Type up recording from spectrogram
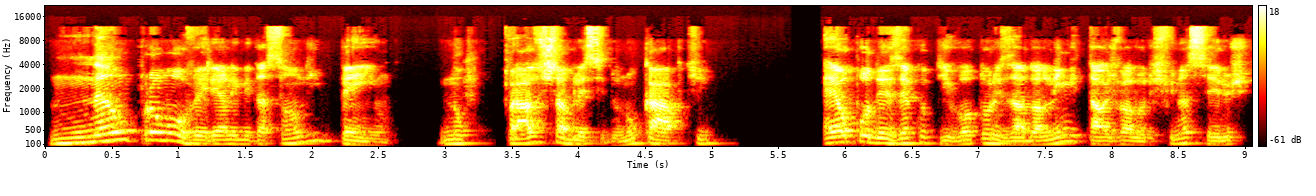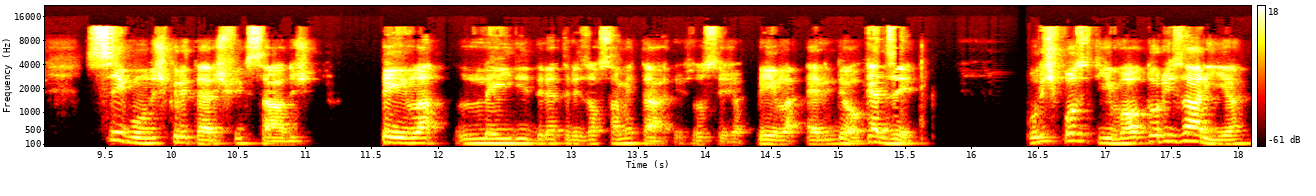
não promoverem a limitação de empenho no prazo estabelecido no CAPT, é o Poder Executivo autorizado a limitar os valores financeiros segundo os critérios fixados pela Lei de Diretrizes Orçamentárias, ou seja, pela LDO. Quer dizer, o dispositivo autorizaria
